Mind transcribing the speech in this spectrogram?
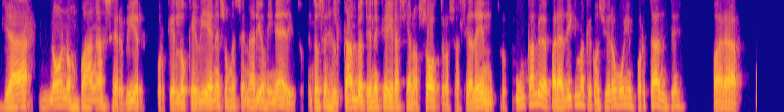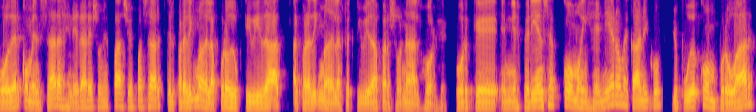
ya no nos van a servir porque lo que viene son escenarios inéditos. Entonces el cambio tiene que ir hacia nosotros, hacia adentro. Un cambio de paradigma que considero muy importante para poder comenzar a generar esos espacios es pasar del paradigma de la productividad al paradigma de la efectividad personal, Jorge. Porque en mi experiencia como ingeniero mecánico, yo pude comprobar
